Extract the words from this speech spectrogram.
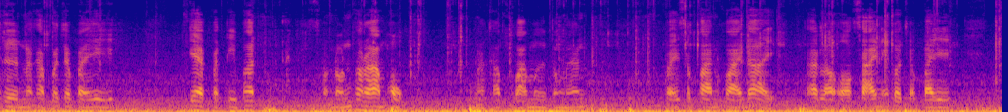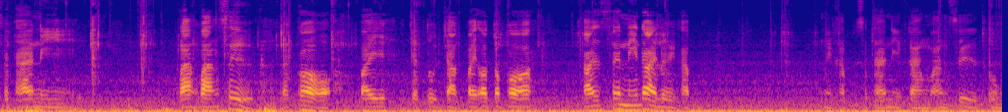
เทิร์นนะครับ ก็จะไปแยกปฏิพัฒน์ถนนพระรามหกนะครับ ขวามือตรงนั้น ไปสะพานควายได้ ถ้าเราออกซ้ายนี่ก็จะไป สถานีกลางบางซื่อ แล้วก็ไปจตุจักรไปอตกใช้เส้นนี้ได้เลยครับนี่ครับ สถานีกลางบางซื่อตรง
